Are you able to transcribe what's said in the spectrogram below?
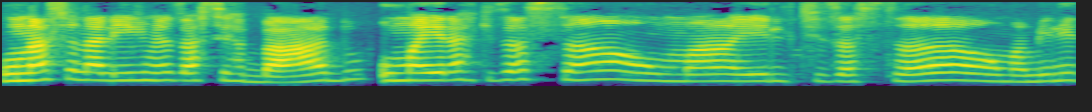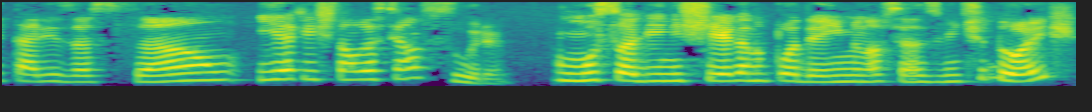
Um nacionalismo exacerbado, uma hierarquização, uma elitização, uma militarização e a questão da censura. O Mussolini chega no poder em 1922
